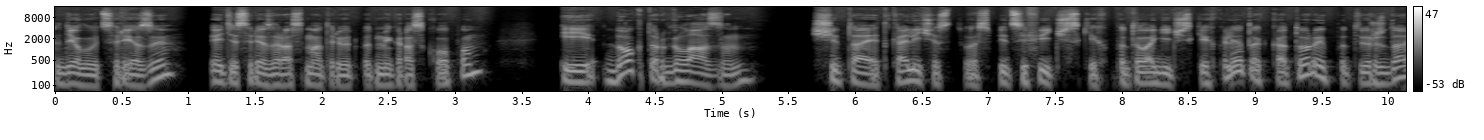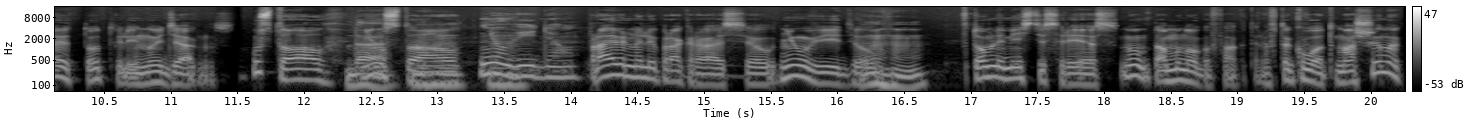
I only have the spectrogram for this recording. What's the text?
делают срезы, эти срезы рассматривают под микроскопом, и доктор глазом считает количество специфических патологических клеток, которые подтверждают тот или иной диагноз. Устал, Да. не устал, Мгм. Не увидел. правильно ли прокрасил, не увидел, мгм. в том ли месте срез. Ну, там много факторов. Так вот, машина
